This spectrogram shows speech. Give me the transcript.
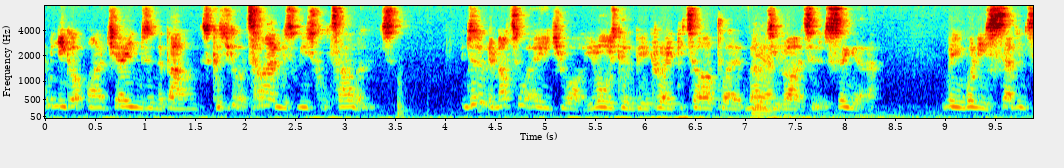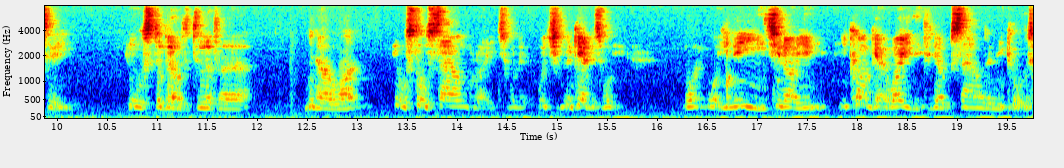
when you got like James in the band, because you've got timeless musical talent. It doesn't really matter what age you are. You're always going to be a great guitar player, melody writer, and singer. I mean, when he's 70, he'll still be able to deliver. You know, like it'll still sound great. When it, which again is what what, what you need. You know, you, you can't get away with if you don't sound any good.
